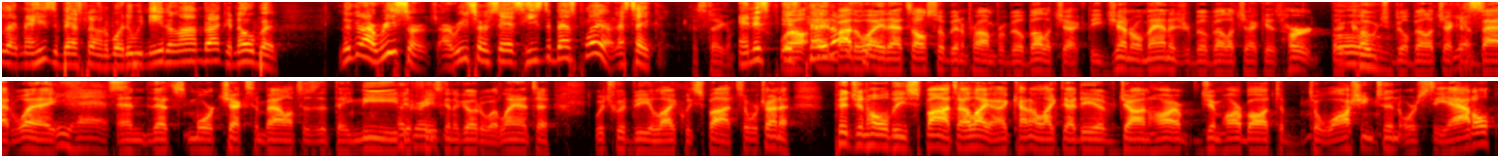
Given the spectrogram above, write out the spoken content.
like, man, he's the best player on the board. Do we need a linebacker? No, but Look at our research. Our research says he's the best player. Let's take him. Let's take him. And it's, well, it's and by the way, him. that's also been a problem for Bill Belichick. The general manager, Bill Belichick, is hurt the oh, coach, Bill Belichick, yes, in a bad way. He has. And that's more checks and balances that they need Agreed. if he's going to go to Atlanta, which would be a likely spot. So we're trying to pigeonhole these spots. I like. I kind of like the idea of John Har- Jim Harbaugh to, to Washington or Seattle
